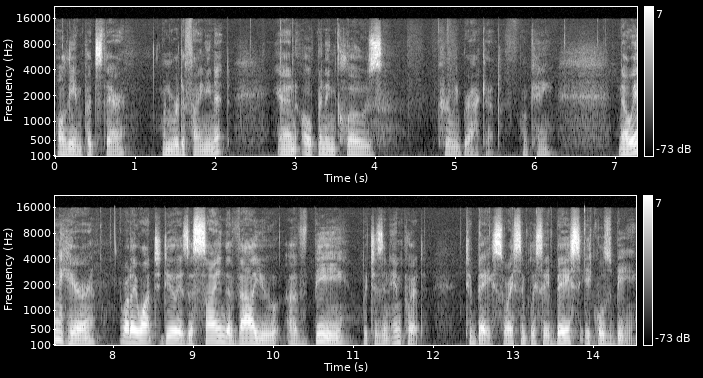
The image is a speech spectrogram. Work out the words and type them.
all the inputs there when we're defining it, and open and close curly bracket, okay? Now in here, what I want to do is assign the value of b, which is an input, to base. So I simply say base equals b.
